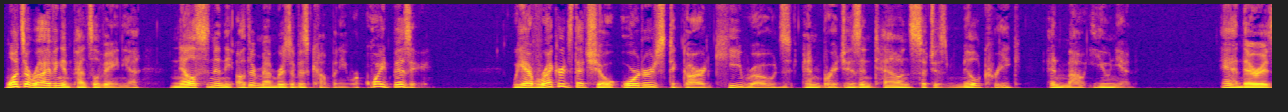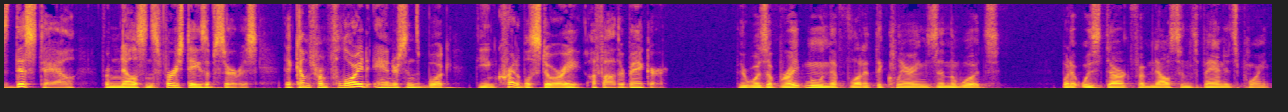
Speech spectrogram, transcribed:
Once arriving in Pennsylvania, Nelson and the other members of his company were quite busy. We have records that show orders to guard key roads and bridges in towns such as Mill Creek and Mount Union. And there is this tale from Nelson's first days of service that comes from Floyd Anderson's book, The Incredible Story of Father Baker. There was a bright moon that flooded the clearings in the woods, but it was dark from Nelson's vantage point.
